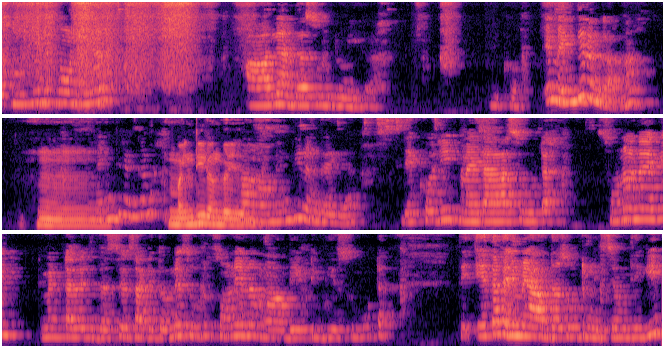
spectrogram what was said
ਸੂਟ ਵੀ ਆ ਆ ਮੇਰਾ ਦੇਖੋ ਇਹ ਮਹਿੰਦੀ ਰੰਗਾ ਨਾ ਹੂੰ ਮਹਿੰਦੀ ਰੰਗਾ ਨਾ ਮਹਿੰਦੀ ਰੰਗ ਹੀ ਹੈ ਹਾਂ ਮਹਿੰਦੀ ਰੰਗਾ ਹੀ ਆ ਦੇਖੋ ਜੀ ਮੇਰਾ ਸੂਟ ਸੋਹਣਾ ਨਾ ਇਹ ਵੀ ਕਮੈਂਟਾਂ ਵਿੱਚ ਦੱਸਿਓ ਸਾਡੇ ਦੋਨੇ ਸੂਟ ਸੋਹਣੇ ਨਾ ਮਾਂ ਬੇਟੀ ਦੇ ਸੂਟ ਤੇ ਇਹ ਤਾਂ ਹਜੇ ਮੈਂ ਆਪਦਾ ਸੂਟ ਨਹੀਂ ਸਿਉਂਦੀਗੀ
